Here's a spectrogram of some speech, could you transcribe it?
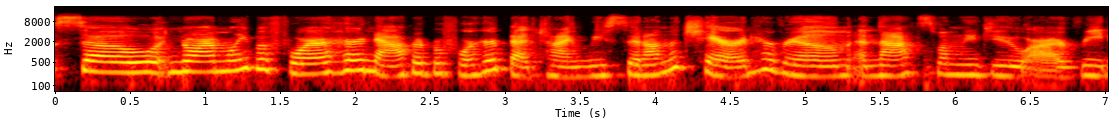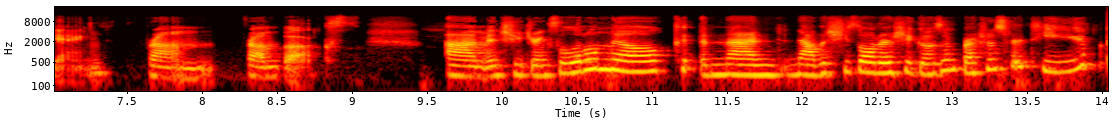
so normally before her nap or before her bedtime, we sit on the chair in her room, and that's when we do our reading from from books. Um, and she drinks a little milk, and then now that she's older, she goes and brushes her teeth.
